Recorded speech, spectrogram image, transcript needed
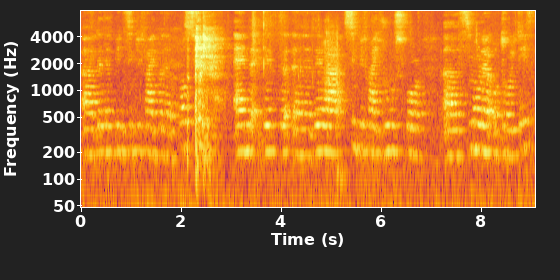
uh, that have been simplified wherever possible, and that uh, there are simplified rules for uh, smaller authorities.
